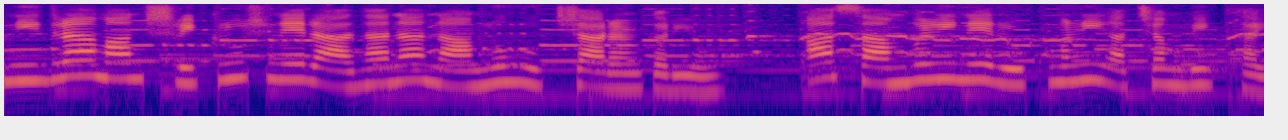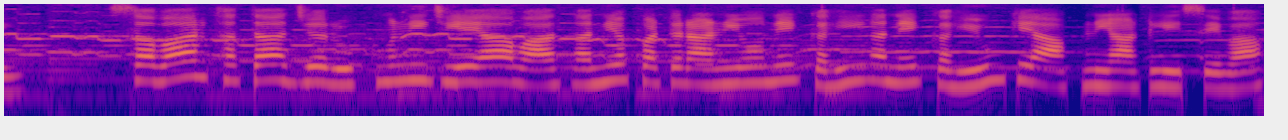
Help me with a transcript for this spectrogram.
નિદ્રામાં શ્રીકૃષ્ણે રાધાના નામનું ઉચ્ચારણ કર્યું. આ સાંભળીને રૂકમણી અચંબિત થઈ. સવાર થતા જ રૂકમણીજીએ આ વાત અન્ય પટરાણીઓને કહી અને કહ્યું કે આપની આટલી સેવા,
